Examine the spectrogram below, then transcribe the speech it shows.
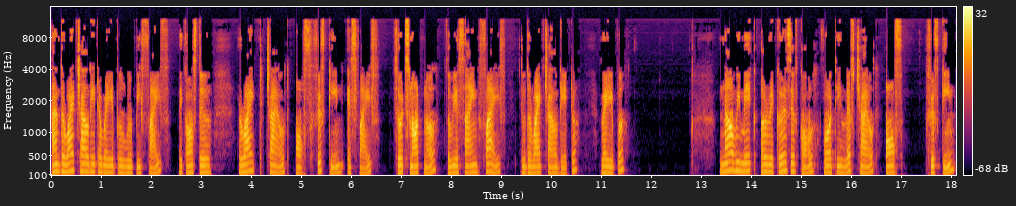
and the right child data variable will be 5 because the right child of 15 is 5 so it's not null so we assign 5 to the right child data variable now we make a recursive call for the left child of 15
